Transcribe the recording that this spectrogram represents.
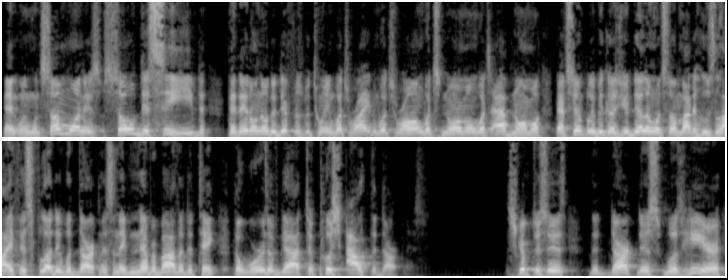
And when, when someone is so deceived that they don't know the difference between what's right and what's wrong, what's normal and what's abnormal, that's simply because you're dealing with somebody whose life is flooded with darkness and they've never bothered to take the Word of God to push out the darkness. The scripture says the darkness was here,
